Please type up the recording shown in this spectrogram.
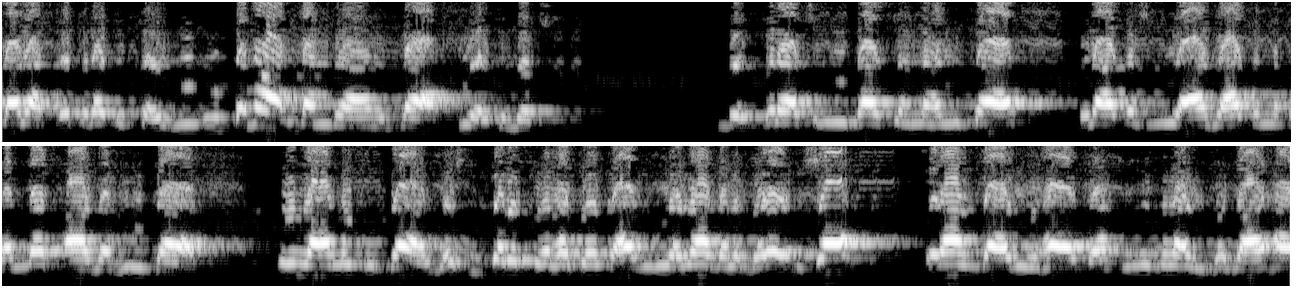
تعالى قدرة التوحيد تمام بندان الله في الوجه بكرة شيء بس مهلكة بلا تشبيه آزاد المخلص آزادي دار. ایمان کی دا یشی طرح صحت ہے تعبیر اللہ بل بڑے بشا قرآن داری ہے تحصیل بنا انتظار ہے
